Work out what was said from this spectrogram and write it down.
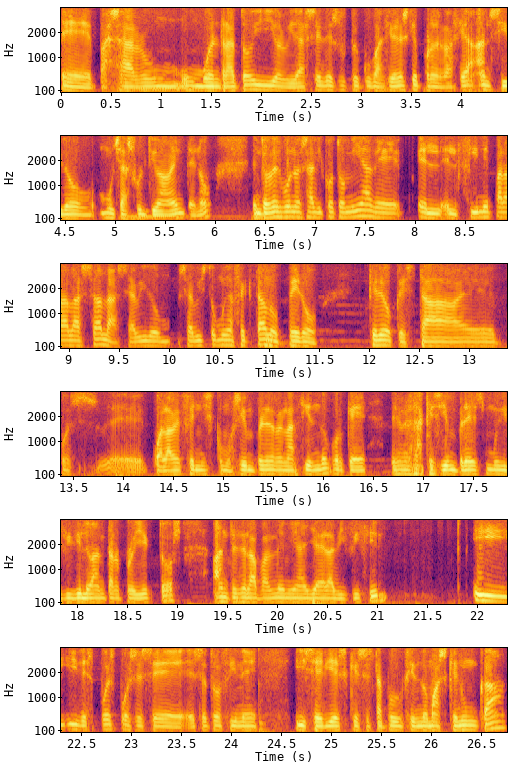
eh, pasar un, un buen rato y olvidarse de sus preocupaciones que por desgracia han sido muchas últimamente, ¿no? Entonces, bueno, esa dicotomía de el, el cine para las salas se ha habido, se ha visto muy afectado, pero creo que está, eh, pues, eh, cual ave fénix, como siempre, renaciendo, porque es verdad que siempre es muy difícil levantar proyectos. Antes de la pandemia ya era difícil. Y, después, pues, ese, ese otro cine y series que se está produciendo más que nunca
